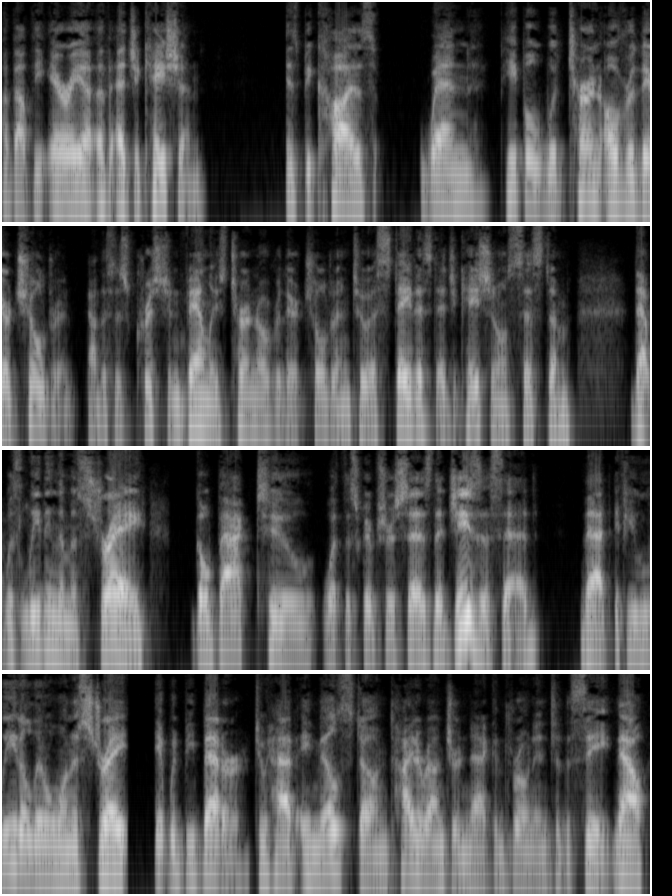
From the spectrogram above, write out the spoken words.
about the area of education is because when people would turn over their children, now this is Christian families turn over their children to a statist educational system that was leading them astray, go back to what the scripture says that Jesus said, that if you lead a little one astray it would be better to have a millstone tied around your neck and thrown into the sea. Now,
